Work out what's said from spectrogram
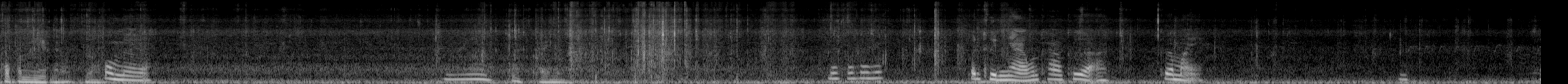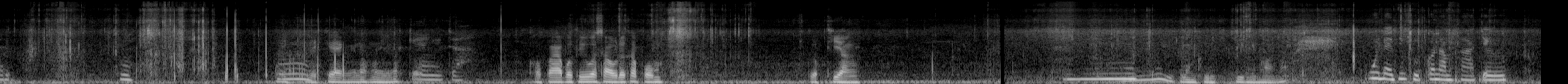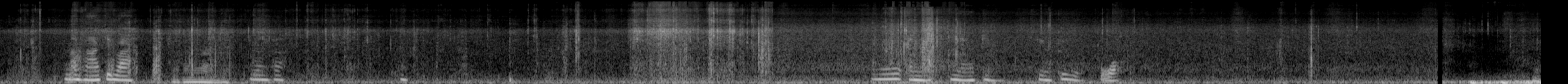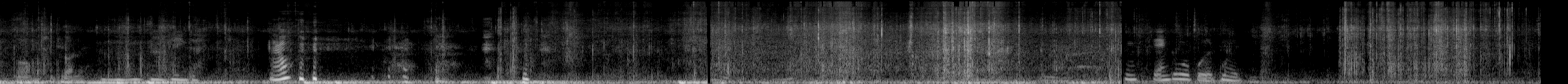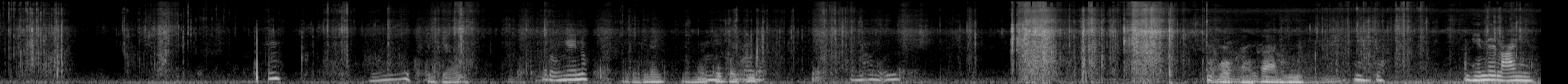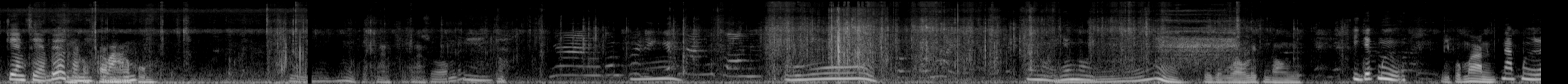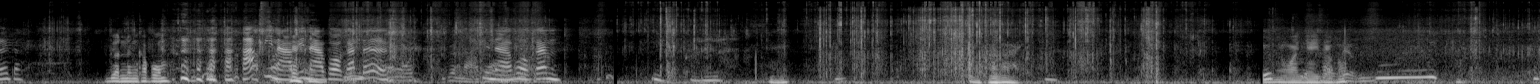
พบมันมีดแล้วเครื่องต้มเลยเลยอืมไข่หนึ่งบุ๊บบุ๊บบุ๊บบุ๊บเพิ่นขึ้นหยาเพิ่นข้าวเครืออะเครือใหม่อืมใส่นี่อืม เด็กแกงอยู่เนาะมื้อนี้เนาะแกงอีกจ้ะขอปลาบ่ถือว่าเศร้าเด้อครับผม เกือบเที่ยงอืมอุ้ยกำลังคือกินนอนเนาะอุ้ยในที่สุดก็นำหาเจอนำหาเจอว่าจะทำงานเลยนั่นค่ะโอ้อันนี้อันยังกินกินคือปวก ตัวมันสุดยอดเลย อืมน่าแพงจ้ะ เอาแสงคือบ่เปิดมืดเป็นแถวเลยกระดองไงเนาะดอกไงดอกไงครบไปที่เอามาเอาอื่นบอกข้างทางเลยนี่จ้ะ มันเห็นได้หลายนี่แกงแสบเด้อค่ะนี่หวานครับผมสองแม่นจ้ะอืมโอ้ยังหน่อยยังหน่อยคือจะเว้าเลยพี่น้องนี่อีกจักมืออีกประมาณนับมือเลยจ้ะเดือนหนึ่งครับผม พี่หนาพี่หนาพอกันเด้อเพื่อนหนาพี่หนาพอกันนี่ก่อนเลยขาลายยัง ว่าใหญ่แบบเนาะ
